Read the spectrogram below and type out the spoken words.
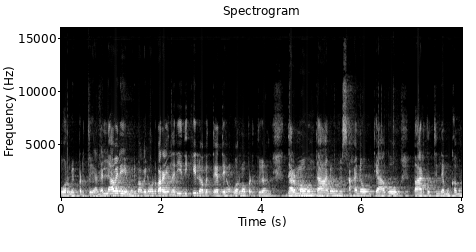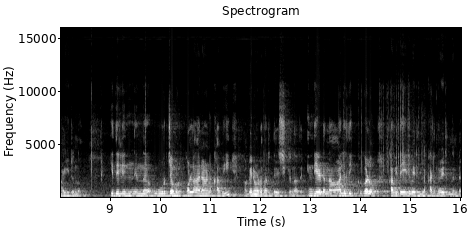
ഓർമ്മപ്പെടുത്തുകയാണ്. എല്ലാവരെയും ഒരു മകനോട് പറയുന്ന രീതിക്ക് ലോകത്തെ അദ്ദേഹം ഓർമ്മപ്പെടുത്തുകയാണ്. ധർമ്മവും ദാനവും സഹനവും ത്യാഗവും ഭാരതത്തിന്റെ മുഖമായിരുന്നു. ഇതിൽ നിന്ന് ഊർജം ഉൾക്കൊള്ളാനാണ് കവി മകനോട് നിർദ്ദേശിക്കുന്നത്. ഇന്ത്യയുടെ നാല് ദിക്കുകളും കവിതയിൽ വരുന്ന കടന്നു വരുന്നുണ്ട്.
